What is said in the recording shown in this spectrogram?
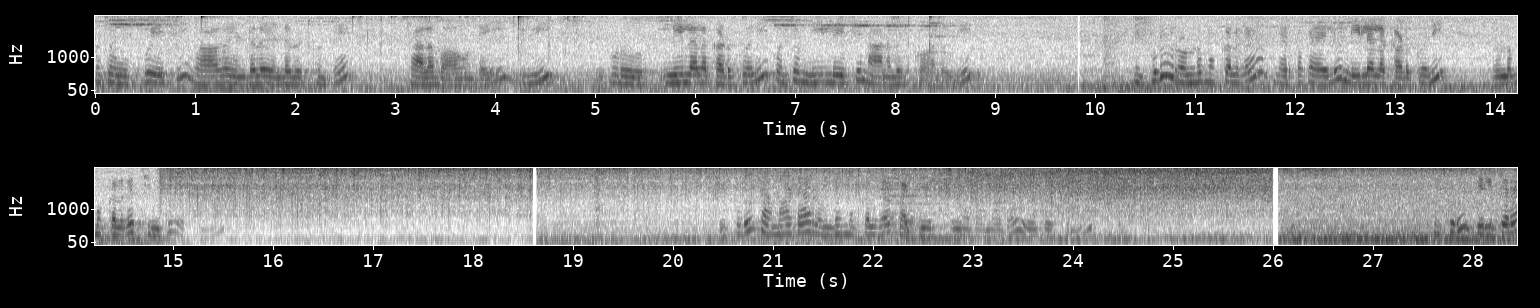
కొంచెం ఉప్పు వేసి బాగా ఎండలో ఎండబెట్టుకుంటే చాలా బాగుంటాయి. ఇవి ఇప్పుడు నీళ్ళలో కడుక్కొని కొంచెం నీళ్ళు వేసి నానబెట్టుకోవాలి ఇవి. ఇప్పుడు రెండు ముక్కలుగా మిరపకాయలు నీళ్ళలో కడుక్కొని రెండు ముక్కలుగా చింపి ఇప్పుడు టమాటా రెండు ముక్కలుగా కట్ చేసుకున్న టమాటా వేసేస్తున్నాం ఇప్పుడు జీలకర్ర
